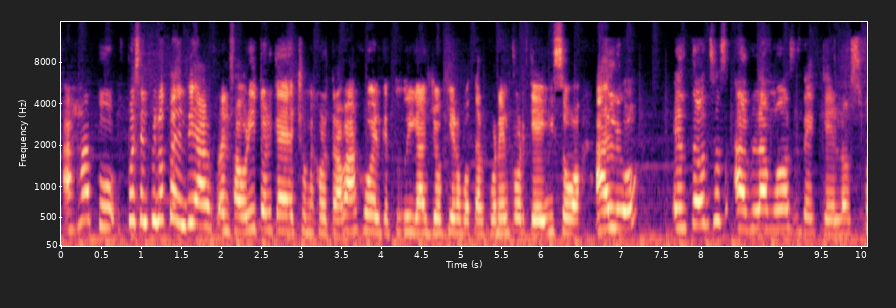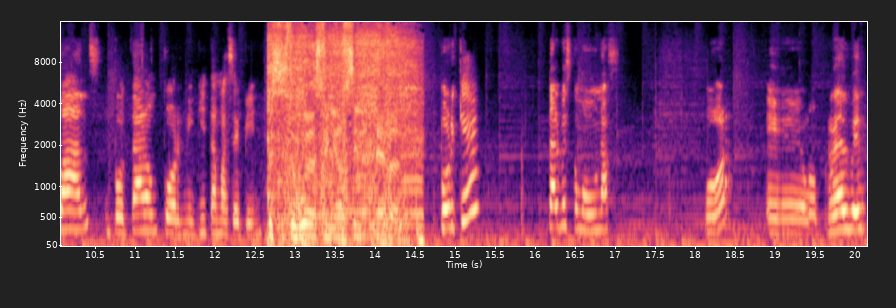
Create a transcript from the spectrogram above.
ajá, tú, pues el piloto del día, el favorito, el que ha hecho mejor trabajo, el que tú digas yo quiero votar por él porque hizo algo. Entonces hablamos de que los fans votaron por Nikita Mazepin. This is the worst thing I've seen ever. ¿Por qué? Tal vez como una por eh, o realmente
